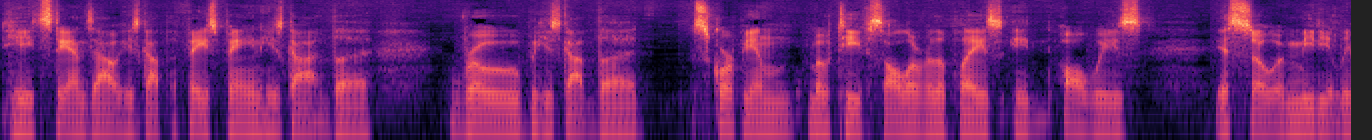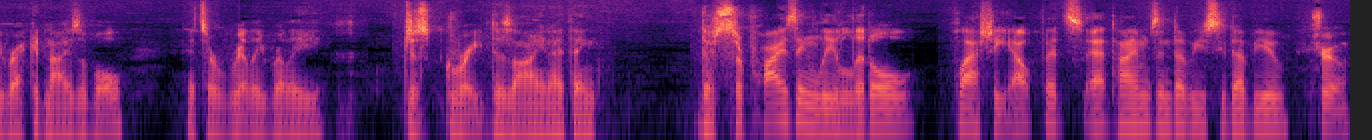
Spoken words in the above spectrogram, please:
He stands out. He's got the face paint, he's got the robe, he's got the scorpion motifs all over the place. He always is so immediately recognizable. It's a really, really just great design, I think. There's surprisingly little flashy outfits at times in WCW. True.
